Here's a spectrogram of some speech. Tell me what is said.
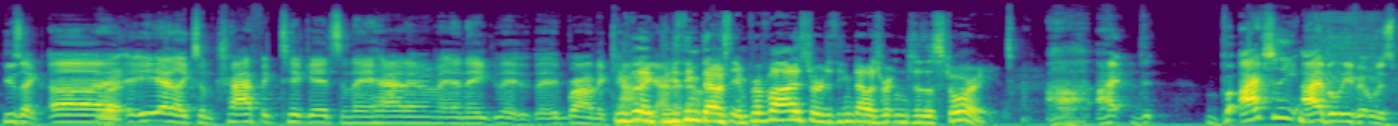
He was like, uh, Right. he had like some traffic tickets, and they had him, and they they, they brought him to county. I do you think know. that was improvised, or do you think that was written to the story? Ah, I th- but actually I believe it was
